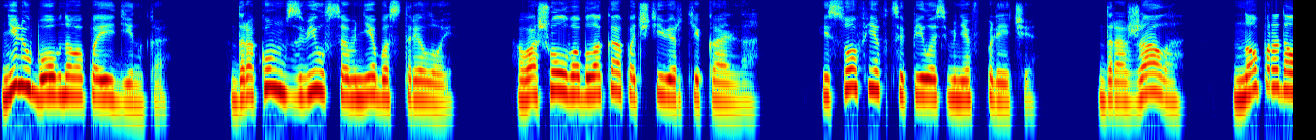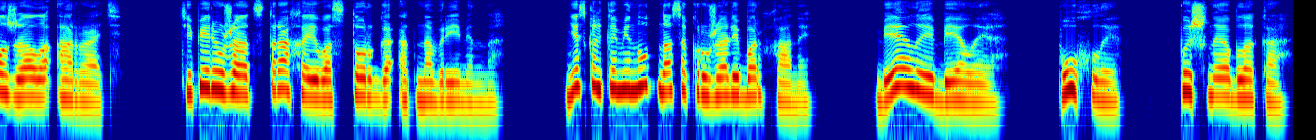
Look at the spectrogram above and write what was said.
ни любовного поединка. Дракон взвился в небо стрелой. Вошел в облака почти вертикально. И Софья вцепилась мне в плечи. Дрожала, но продолжала орать. Теперь уже от страха и восторга одновременно. Несколько минут нас окружали барханы. Белые-белые, пухлые, пышные облака.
